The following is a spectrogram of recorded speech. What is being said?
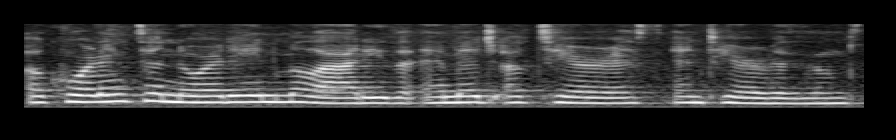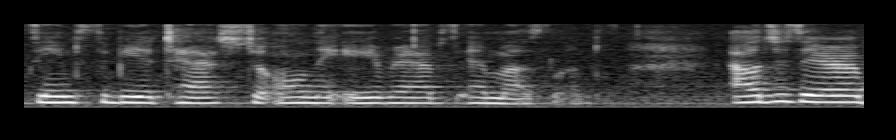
According to Noureddin Miladi, the image of terrorists and terrorism seems to be attached to only Arabs and Muslims. Al Jazeera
